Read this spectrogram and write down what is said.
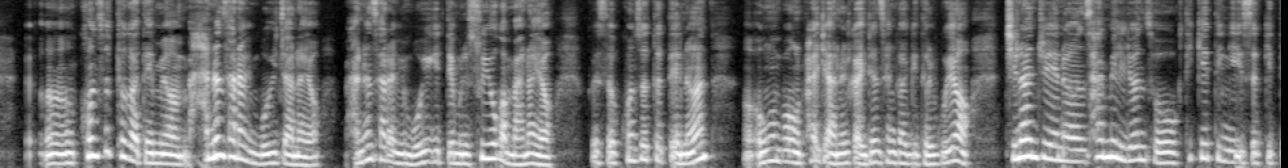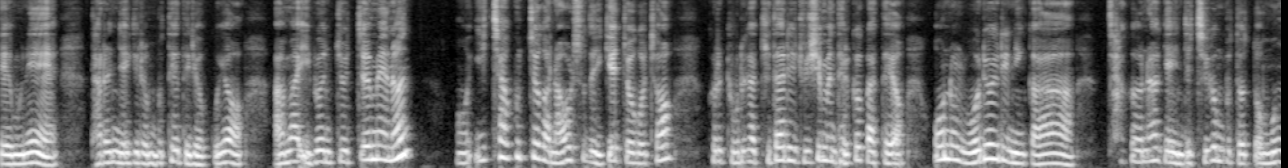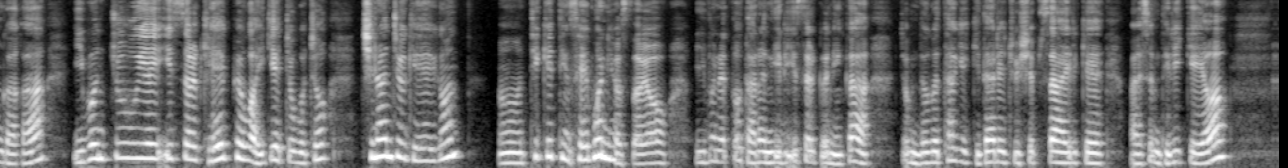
어 콘서트가 되면 많은 사람이 모이잖아요. 많은 사람이 모이기 때문에 수요가 많아요. 그래서 콘서트 때는 어 '응원봉을 팔지 않을까.' 이런 생각이 들고요. 지난주에는 3일 연속 티켓팅이 있었기 때문에 다른 얘기를 못 해 드렸고요. 아마 이번 주쯤에는 어 2차 굿즈가 나올 수도 있겠죠. 그쵸? 그렇게 우리가 기다려 주시면 될 것 같아요. 오늘 월요일이니까 차근하게 인제 지금부터 또 뭔가가 이번 주에 있을 계획표가 있겠죠. 그쵸? 지난주 계획은 어 티켓팅 3 번이었어요. 이번에 또 다른 일이 있을 거니까 좀 느긋하게 기다려 주십사 이렇게 말씀드릴게요.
